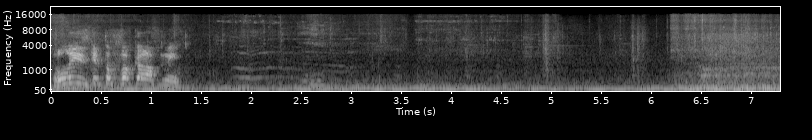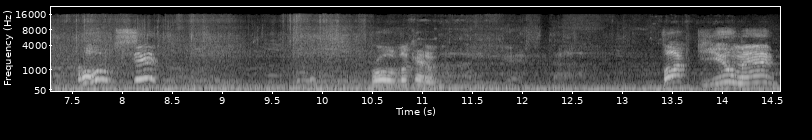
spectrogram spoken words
Please get the fuck off me. Oh shit! Bro, look at him. Fuck you, man!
